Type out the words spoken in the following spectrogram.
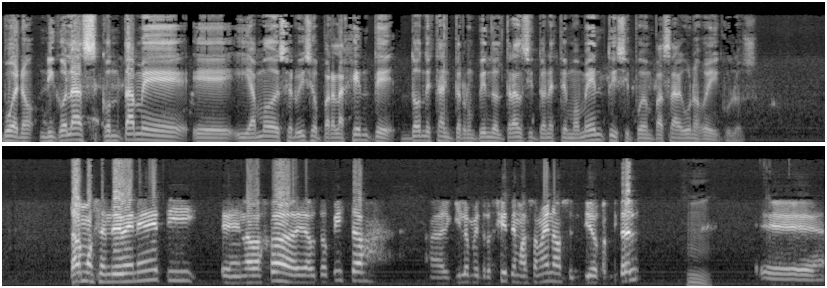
Bueno, Nicolás, contame eh, y a modo de servicio para la gente, ¿dónde está interrumpiendo el tránsito en este momento y si pueden pasar algunos vehículos? Estamos en De Benedetti, en la bajada de la autopista, al kilómetro 7 más o menos, sentido capital. Mm. Eh,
